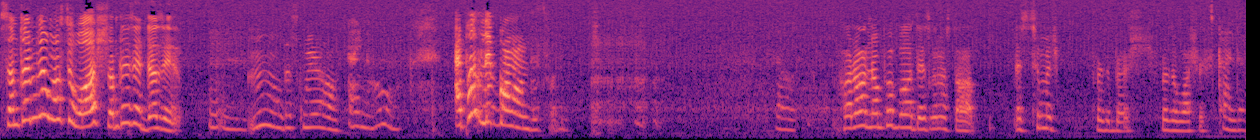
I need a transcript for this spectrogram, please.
Sometimes it wants to wash, sometimes it doesn't. Mm-mm. Mmm, the squirrel. I know. I put lip balm on this one. So Hold on, don't put both. It's gonna stop. It's too much for the brush for the washer. It's kind of.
